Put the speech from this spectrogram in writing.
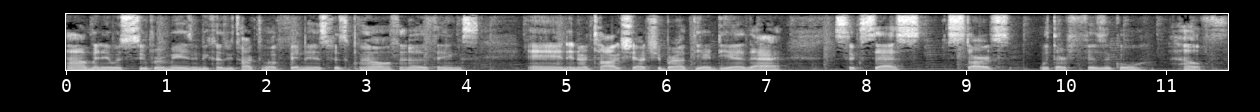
Um, and it was super amazing because we talked about fitness, physical health, and other things. And in our talk, she actually brought up the idea that success starts with our physical health.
